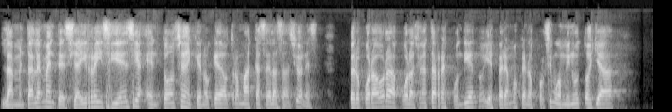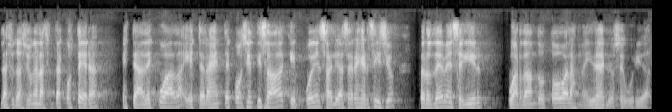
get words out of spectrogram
Lamentablemente, si hay reincidencia, entonces en que no queda otra más que hacer las sanciones. Pero por ahora la población está respondiendo y esperamos que en los próximos minutos ya la situación en la cinta costera esté adecuada y esté la gente concientizada que pueden salir a hacer ejercicio, pero deben seguir guardando todas las medidas de bioseguridad.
